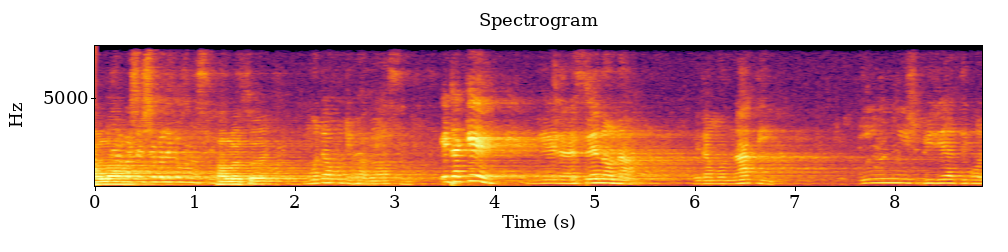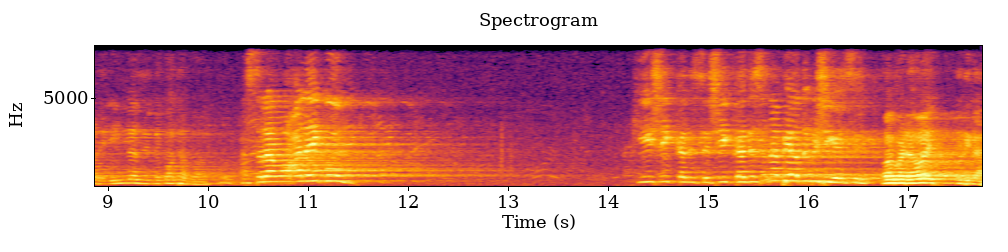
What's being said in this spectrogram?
আপনার বাসার সকলে কেমন আছে? ভালো আছে। মোটামুটি ভালো আছে। এটা কে? এটা চেনো না। এটা মোর নাতি। ইংলিশ বিরিয়াতে পড়ে ইংরেজিতে কথা বলে আসসালামু আলাইকুম। কি শিক্ষা দিছে? শিক্ষা দিছে না বেয়াদবি শিখাইছে? ওই বেটা ওই এদিকে।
